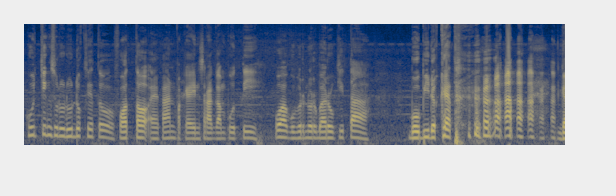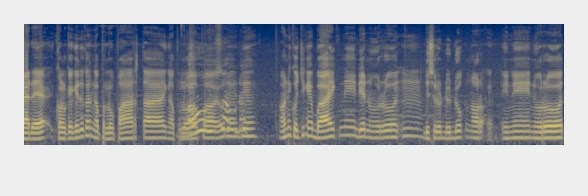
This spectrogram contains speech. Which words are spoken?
kucing suruh duduk situ, foto ya kan, pakaiin seragam putih. Wah, gubernur baru kita. Bobby the Cat. nggak ada ya kalau kayak gitu kan nggak perlu partai nggak perlu Nggak apa usah, udah, udah. dia oh ini kucingnya baik nih dia nurut Mm-mm. disuruh duduk nor ini nurut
